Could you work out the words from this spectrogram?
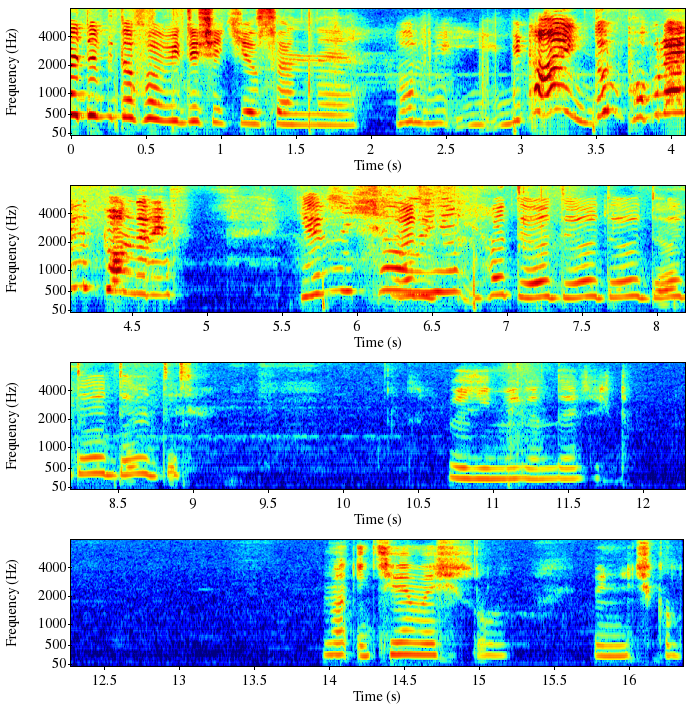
ayda bir defa video çekiyor seninle. Dur bir, bir tane dur popülerlik göndereyim. Gerizekalı Hadi ya. hadi hadi hadi hadi hadi hadi hadi. Velime gönderecektim. Bak 2500 oldu. Ünlü çıkalım.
